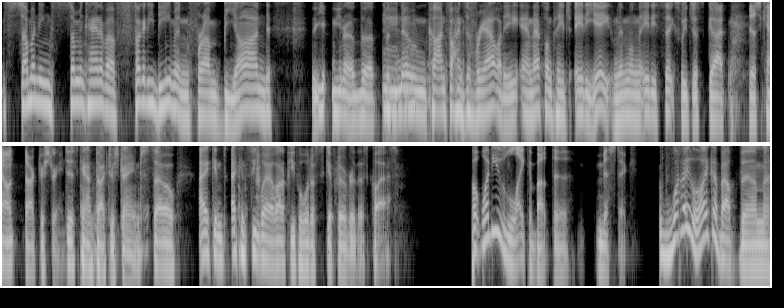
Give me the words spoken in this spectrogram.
summoning some kind of a fuggity demon from beyond you know the the Mhm. known confines of reality and that's on page 88 and then on 86 we just got Discount Doctor Strange. discount doctor strange so i can i can see why a lot of people would have skipped over this class But what do you like about the Mystic? what i like about them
